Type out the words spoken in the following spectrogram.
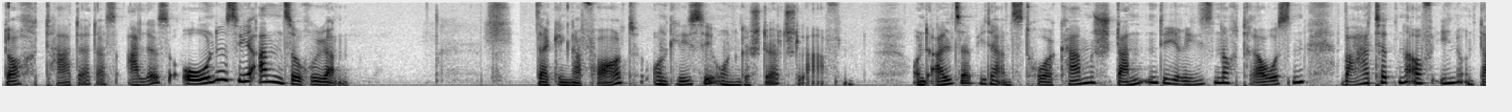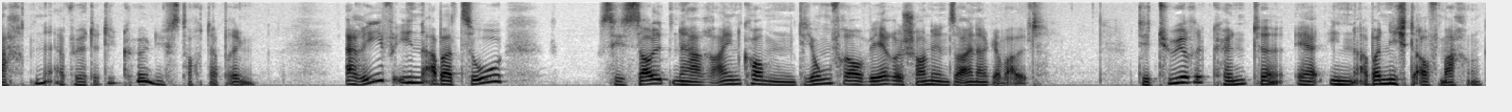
Doch tat er das alles, ohne sie anzurühren. Da ging er fort und ließ sie ungestört schlafen und als er wieder ans Tor kam, standen die Riesen noch draußen, warteten auf ihn und dachten, er würde die Königstochter bringen. Er rief ihnen aber zu, sie sollten hereinkommen, die Jungfrau wäre schon in seiner Gewalt. Die Türe könnte er ihnen aber nicht aufmachen,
